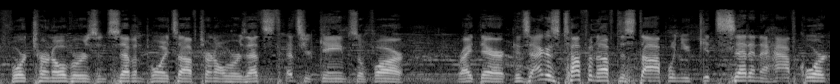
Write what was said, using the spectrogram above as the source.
Four turnovers and seven points off turnovers. That's that's your game so far, right there. Gonzaga's tough enough to stop when you get set in a half court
